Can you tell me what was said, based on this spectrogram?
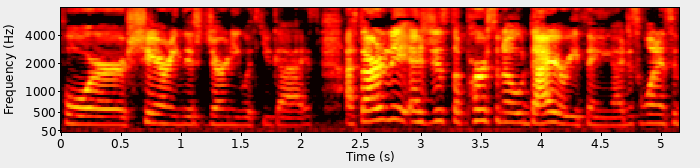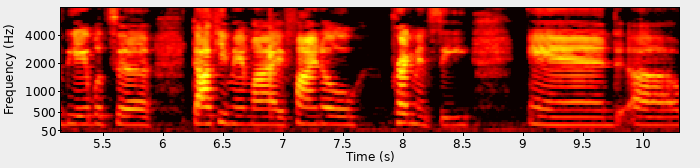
for sharing this journey with you guys. I started it as just a personal diary thing. I just wanted to be able to document my final pregnancy and uh,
